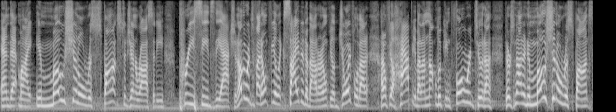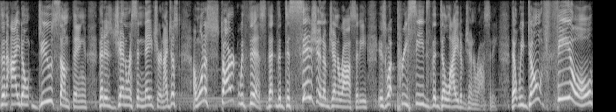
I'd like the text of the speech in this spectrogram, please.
and that my emotional response to generosity precedes the action. In other words, if I don't feel excited about it, I don't feel joyful about it, I don't feel happy about it, I'm not looking forward to it, I, there's not an emotional response, then I don't do something that is generous in nature. And I just, I want to start with this that the decision of generosity is what precedes the delight of generosity. That we don't feel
